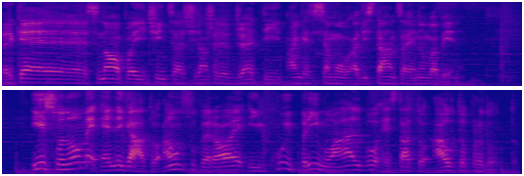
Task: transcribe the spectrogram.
perché sennò poi Cinzia ci lancia gli oggetti anche se siamo a distanza e non va bene. Il suo nome è legato a un supereroe il cui primo albo è stato autoprodotto.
